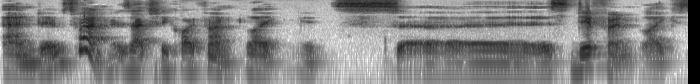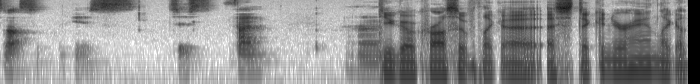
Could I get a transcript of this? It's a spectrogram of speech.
and it was fun. It was actually quite fun. Like it's uh, it's different. Like it's not. It's just fun. Um, Do you go across it with like a, a stick in your hand, like a,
